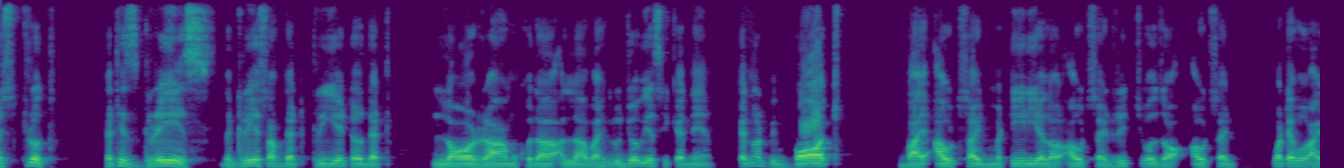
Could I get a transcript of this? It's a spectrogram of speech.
this truth that his grace the grace of that creator that lord ram khuda allah waheguru jo bhi ਅਸੀਂ ਕਹਿੰਦੇ ਆ cannot be bought by outside material or outside rituals or outside whatever i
